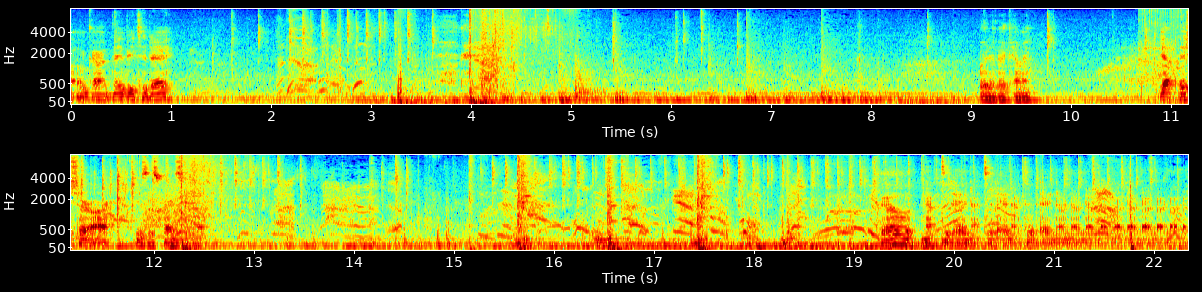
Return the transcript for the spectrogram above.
Oh god, maybe today. Yep, they sure are. Jesus Christ. Go. Not today, not today, not today. No, no, no, no, no, no, no, no, no, no.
